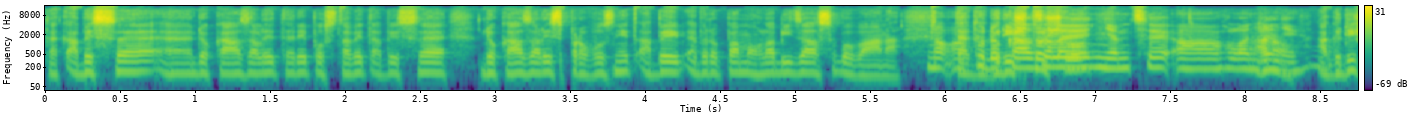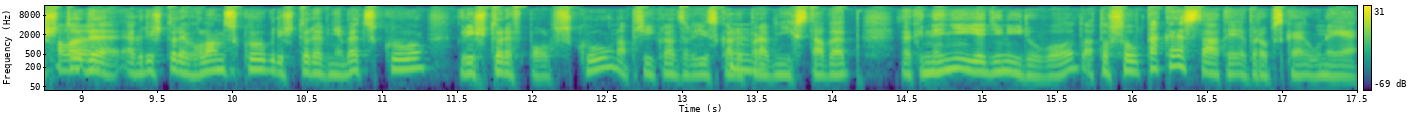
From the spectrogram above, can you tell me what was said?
tak aby se eh, dokázali tedy postavit, aby se dokázali zprovoznit, aby Evropa mohla být zásobována. No a tak to dokázali to šlo... Němci a Holanděni. Ano, a když ale... to jde, a když to jde v Holandsku, když to jde v Německu, když to jde v Polsku, například z hlediska hmm. dopravních staveb, tak není jediný důvod, a to jsou také státy Evropské unie.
